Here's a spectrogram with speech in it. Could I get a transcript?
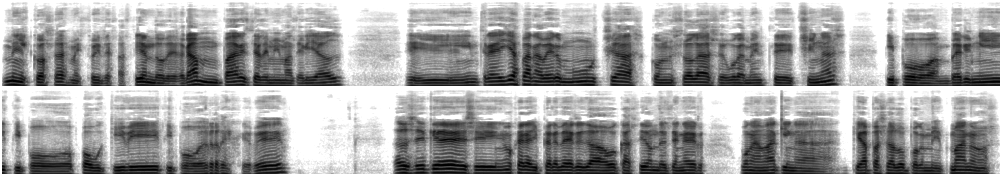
mis cosas, me estoy deshaciendo de gran parte de mi material. Y entre ellas van a haber muchas consolas seguramente chinas, tipo Amberni, tipo PowKiwi, tipo RGB. Así que si no queréis perder la ocasión de tener una máquina que ha pasado por mis manos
